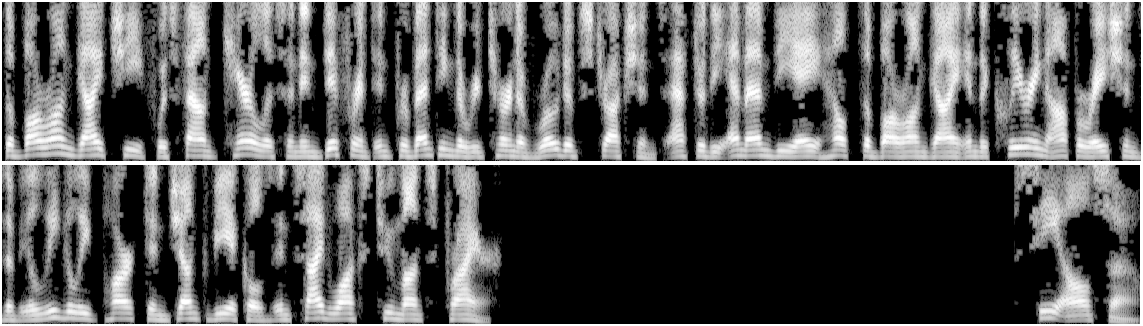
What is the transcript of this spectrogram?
The barangay chief was found careless and indifferent in preventing the return of road obstructions after the MMDA helped the barangay in the clearing operations of illegally parked and junk vehicles in sidewalks two months prior. See also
